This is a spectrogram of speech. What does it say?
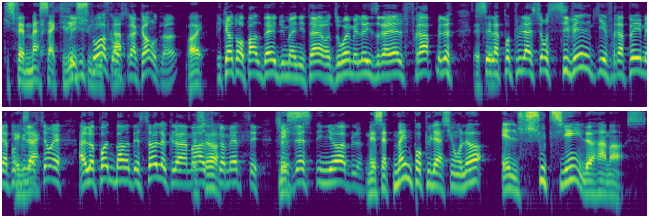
qui se fait massacrer. C'est l'histoire qu'on se raconte, là. Hein? Oui. Puis quand on parle d'aide humanitaire, on dit Ouais, mais là, Israël frappe. Mais là, c'est la population civile qui est frappée, mais la population, elle n'a pas demandé ça, que le Hamas commette ce geste ignoble. Mais cette même population-là, elle soutient le Hamas.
